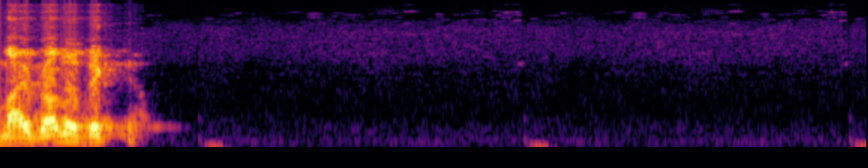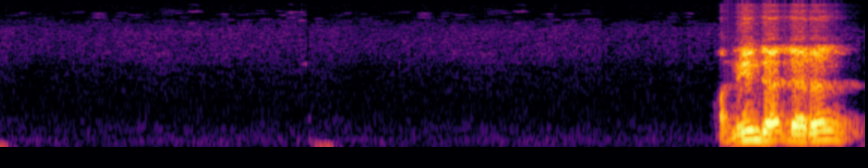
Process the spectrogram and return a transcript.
my brother Victor. And in that letter,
